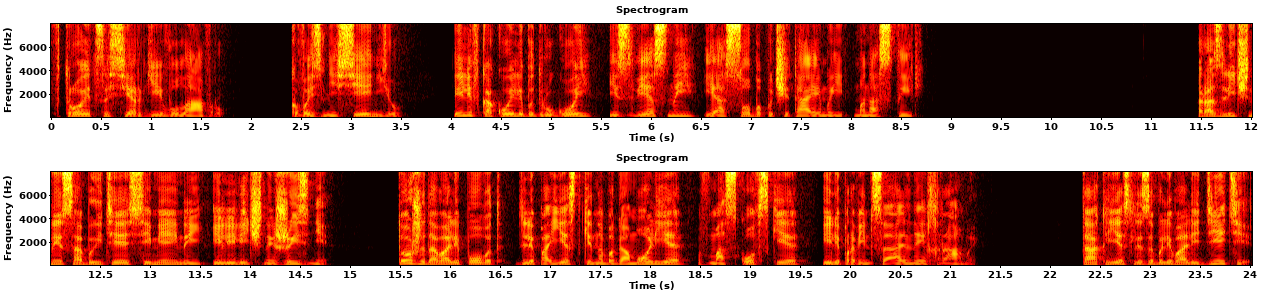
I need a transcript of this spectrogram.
в Троице-Сергиеву лавру, к Вознесению или в какой-либо другой известный и особо почитаемый монастырь. Различные события семейной или личной жизни тоже давали повод для поездки на богомолье в московские или провинциальные храмы. Так, если заболевали дети,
